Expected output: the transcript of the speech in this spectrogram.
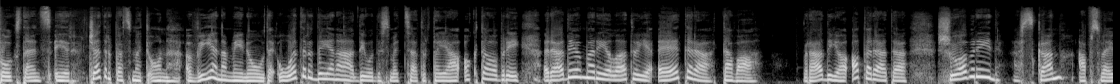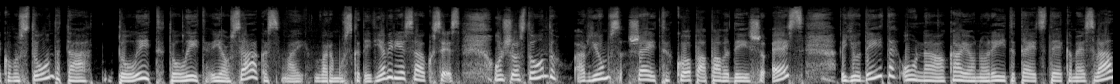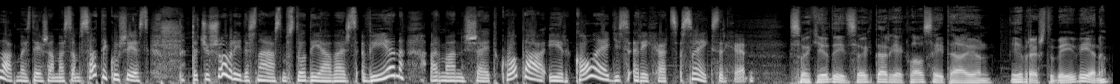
Pulkstens ir 14 un 1 minūte otrdienā, 24. oktobrī, Radio Marija Latvija ēterā tavā radioaparātā. Šobrīd skan apsveikumu stunda, tā tūlīt, tūlīt jau sākas, vai varam uzskatīt, jau ir iesākusies. Un šo stundu ar jums šeit kopā pavadīšu es, Judīte, un kā jau no rīta teica, tiekamies vēlāk, mēs tiešām esam satikušies, taču šobrīd es neesmu studijā vairs viena, ar mani šeit kopā ir kolēģis Rihards. Sveiks, Rihards! Sveiki, Judīt, sveiki, darbie klausītāji. Un iepriekš tu biji viena.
